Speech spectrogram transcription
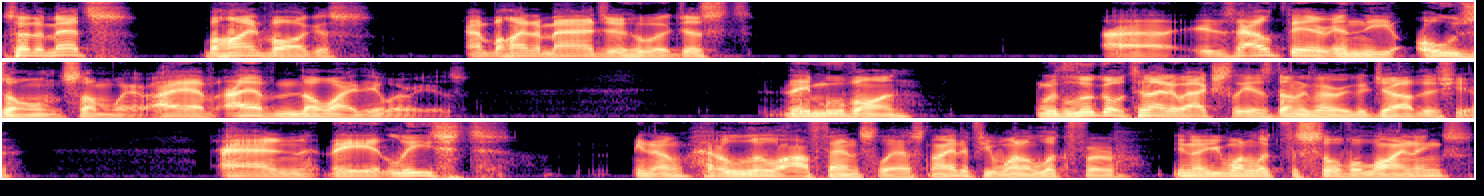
so the Mets behind Vargas and behind a manager who are just uh, is out there in the ozone somewhere. I have I have no idea where he is. They move on with Lugo tonight, who actually has done a very good job this year, and they at least you know had a little offense last night. If you want to look for you know, you want to look for silver linings.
